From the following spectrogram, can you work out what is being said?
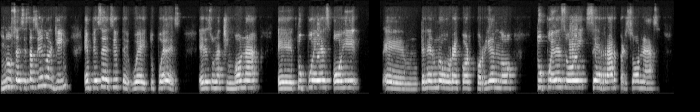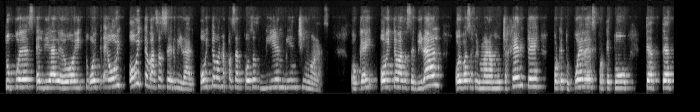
no sé, si estás yendo al gym, empieza a decirte, güey, tú puedes, eres una chingona, eh, tú puedes hoy em, tener un nuevo récord corriendo, tú puedes hoy cerrar personas, Tú puedes el día de hoy, hoy, hoy, hoy te vas a hacer viral, hoy te van a pasar cosas bien, bien chingonas, ¿ok? Hoy te vas a hacer viral, hoy vas a firmar a mucha gente porque tú puedes, porque tú te, te,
